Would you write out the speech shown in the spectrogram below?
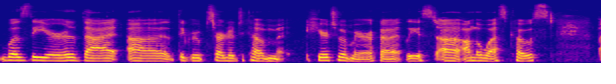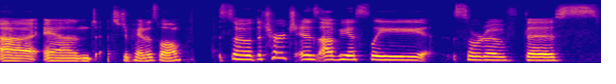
was the year that uh, the group started to come here to America, at least uh, on the West Coast, uh, and to Japan as well. So the church is obviously sort of this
